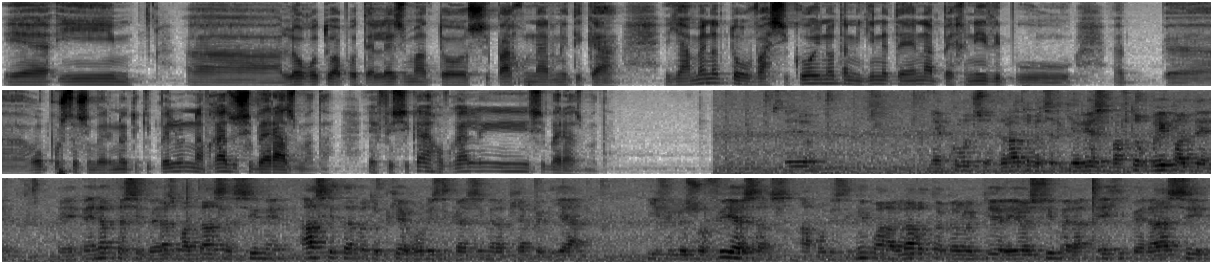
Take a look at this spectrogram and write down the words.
ε, ή λόγω του αποτελέσματος υπάρχουν αρνητικά. Για μένα το βασικό είναι όταν γίνεται ένα παιχνίδι που όπως το σημερινό του κυπέλου να βγάζω συμπεράσματα. φυσικά έχω βγάλει συμπεράσματα. Στέλιο, με κούτσε, δράτω με τις ευκαιρίες από αυτό που είπατε, ε, ένα από τα συμπεράσματά σας είναι, άσχετα με το ποια αγωνίστηκαν σήμερα, ποια παιδιά, η φιλοσοφία σας από τη στιγμή που αναλάβατε το καλοκαίρι έως σήμερα έχει περάσει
